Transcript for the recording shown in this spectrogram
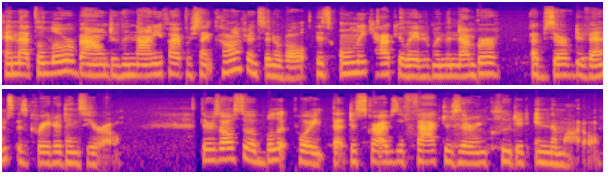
and that the lower bound of the 95% confidence interval is only calculated when the number of observed events is greater than 0. There's also a bullet point that describes the factors that are included in the model.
